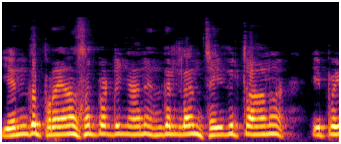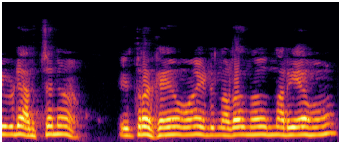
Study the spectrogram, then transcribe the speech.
എന്ത് പ്രയാസപ്പെട്ട് ഞാൻ എന്തെല്ലാം ചെയ്തിട്ടാണ് ഇപ്പം ഇവിടെ അർച്ചന ഇത്ര ഹേമമായിട്ട് നടന്നതെന്നറിയാമോ?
